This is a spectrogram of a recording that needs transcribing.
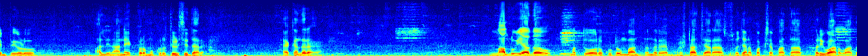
ಎಂ ಪಿಗಳು ಅಲ್ಲಿನ ಅನೇಕ ಪ್ರಮುಖರು ತಿಳಿಸಿದ್ದಾರೆ. ಯಾಕಂದರೆ ಲಾಲು ಯಾದವ್ ಮತ್ತು ಅವರ ಕುಟುಂಬ ಅಂತಂದರೆ ಭ್ರಷ್ಟಾಚಾರ, ಸ್ವಜನ ಪಕ್ಷಪಾತ, ಪರಿವಾರವಾದ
